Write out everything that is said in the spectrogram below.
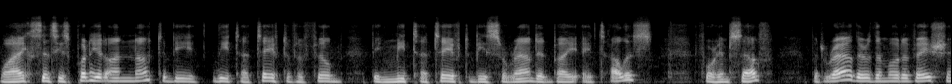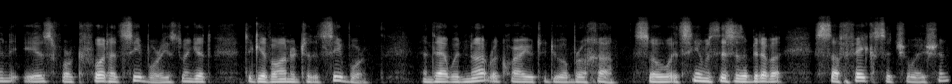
Why? Since he's putting it on not to be litatef, to fulfill being mitatef, to be surrounded by a talis for himself, but rather the motivation is for kfod hatzibur. He's doing it to give honor to the tzibur and that would not require you to do a bracha. So it seems this is a bit of a safek situation.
